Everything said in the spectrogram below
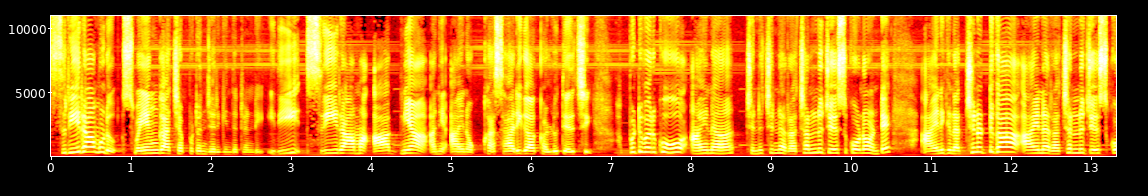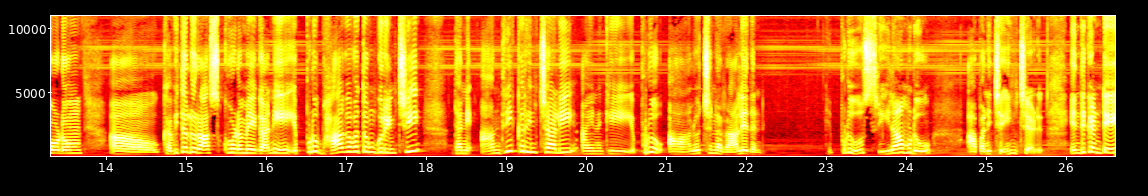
శ్రీరాముడు స్వయంగా చెప్పటం జరిగిందటండి. ఇది శ్రీరామ ఆజ్ఞ అని ఆయన ఒక్కసారిగా కళ్ళు తెరిచి అప్పటి వరకు ఆయన చిన్న చిన్న రచనలు చేసుకోవడం అంటే ఆయనకి నచ్చినట్టుగా ఆయన రచనలు చేసుకోవడం కవితలు రాసుకోవడమే కానీ ఎప్పుడు భాగవతం గురించి దాన్ని ఆంధ్రీకరించాలి ఆయనకి ఎప్పుడు ఆ ఆలోచన రాలేదండి. ఎప్పుడు శ్రీరాముడు ఆ పని చేయించాడు. ఎందుకంటే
